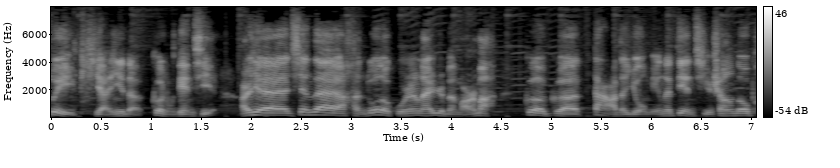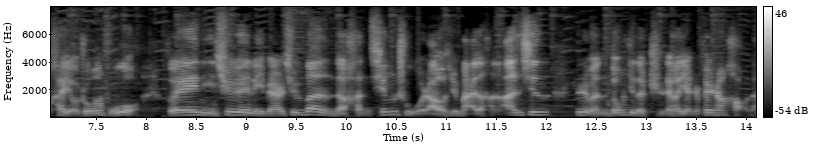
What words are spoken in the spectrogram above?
最便宜的各种电器。而且现在很多的国人来日本玩嘛，各个大的有名的电器商都配有中文服务，所以你去里边去问的很清楚，然后去买的很安心。日本东西的质量也是非常好的。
